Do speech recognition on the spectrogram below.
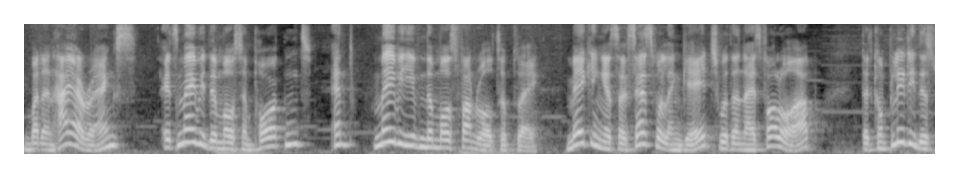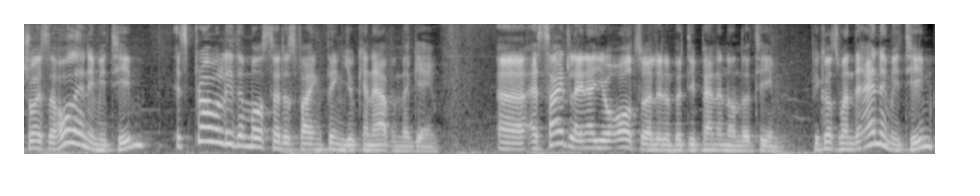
But in higher ranks, it's maybe the most important and maybe even the most fun role to play. Making a successful engage with a nice follow-up that completely destroys the whole enemy team is probably the most satisfying thing you can have in the game. Uh, as side laner you're also a little bit dependent on the team, because when the enemy team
